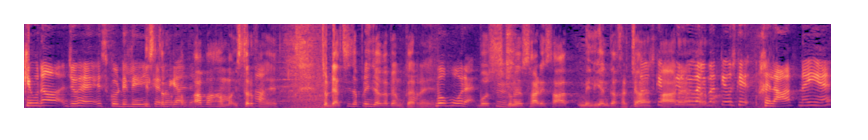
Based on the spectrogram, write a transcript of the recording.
क्यों ना जो है इसको डिले इस कर दिया जाए। अब हम इस तरफ़ हाँ। आए तो डेल्सिस अपनी जगह पे हम कर रहे हैं। वो हो रहा है। वो तुम्हें साढ़े सात मिलियन का खर्चा मतलब आ रहा है बात कि। उसके खिलाफ नहीं है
